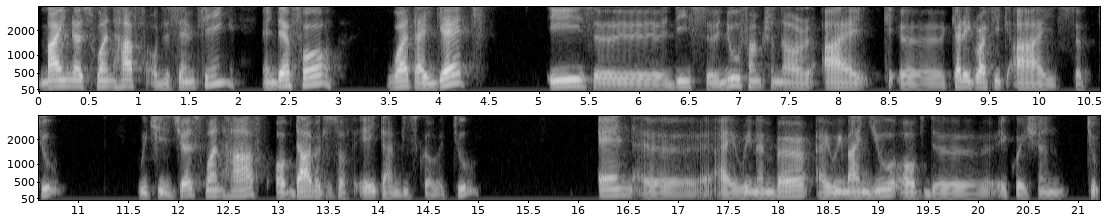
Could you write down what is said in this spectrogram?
minus one half of the same thing and therefore, what I get is uh, this uh, new functional I, uh, calligraphic I sub 2, which is just one half of divergence of A times V squared over 2. And uh, I remember, I remind you of the equation 2.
